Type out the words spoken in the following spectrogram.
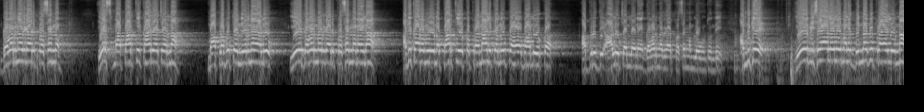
గవర్నర్ గారి ప్రసంగం ఎస్ మా పార్టీ కార్యాచరణ మా ప్రభుత్వ నిర్ణయాలు ఏ గవర్నర్ గారి ప్రసంగమైనా అధికారంలో ఉన్న పార్టీ యొక్క ప్రణాళికను వాళ్ళ యొక్క అభివృద్ధి ఆలోచనలనే గవర్నర్ గారి ప్రసంగంలో ఉంటుంది. అందుకే ఏ విషయాలలో మనకు భిన్నాభిప్రాయాలు ఉన్నా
